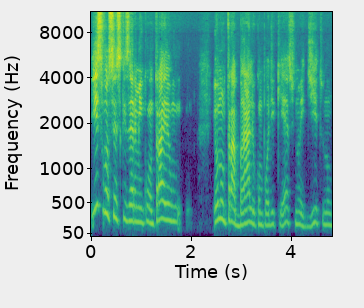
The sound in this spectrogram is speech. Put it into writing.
E se vocês quiserem me encontrar, eu eu não trabalho com podcast, não edito, não,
